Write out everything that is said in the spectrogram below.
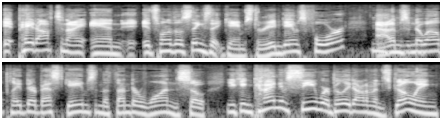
it paid off tonight, and it's one of those things that games three and games 4 Adams and Noel played their best games, and the Thunder won. So you can kind of see where Billy Donovan's going.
